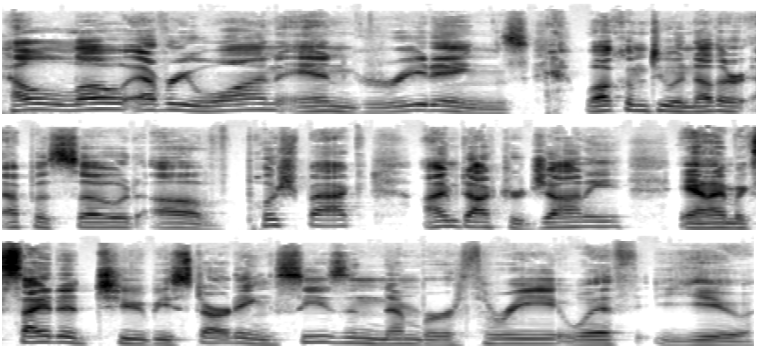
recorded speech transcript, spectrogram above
Hello, everyone, and greetings. Welcome to another episode of Pushback. I'm Dr. Jonny, and I'm excited to be starting season number three with you.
